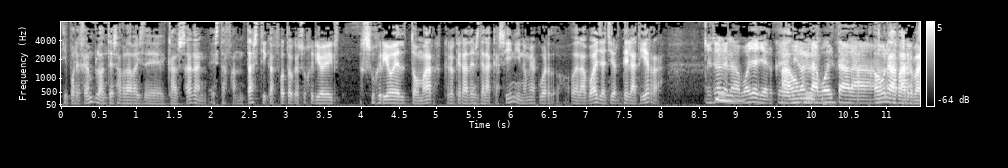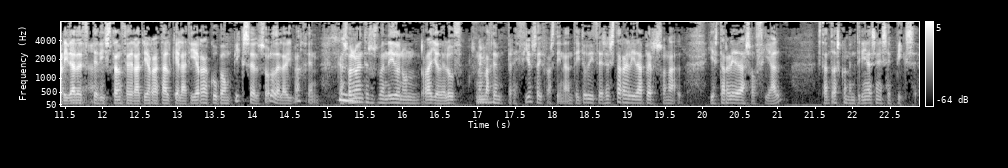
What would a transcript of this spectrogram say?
Y, por ejemplo, antes hablabais de Carl Sagan, esta fantástica foto que sugirió, ir- sugirió él tomar, creo que era desde la Cassini, no me acuerdo, o de la Voyager, de la Tierra, Era de la Voyager, que A dieron un- la vuelta a la... a una a la- barbaridad de, distancia de la Tierra, tal que la Tierra ocupa un píxel solo de la imagen, casualmente suspendido en un rayo de luz. Es una imagen preciosa y fascinante. Y tú dices, esta realidad personal y esta realidad social están todas contenidas en ese píxel.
